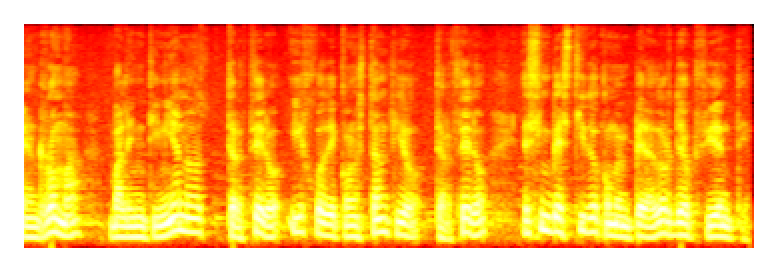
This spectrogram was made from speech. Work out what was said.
en Roma, Valentiniano III, hijo de Constancio III, es investido como emperador de Occidente.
